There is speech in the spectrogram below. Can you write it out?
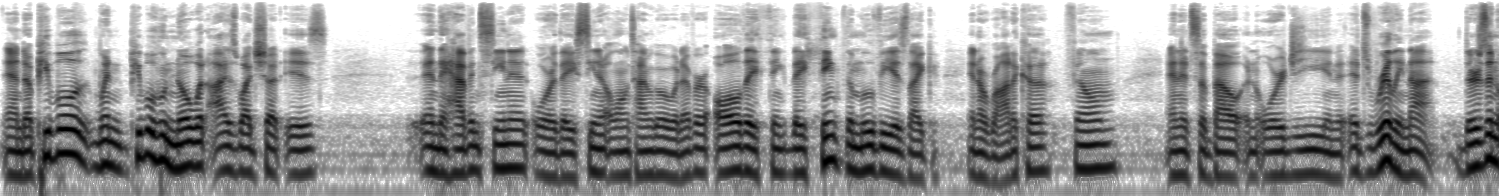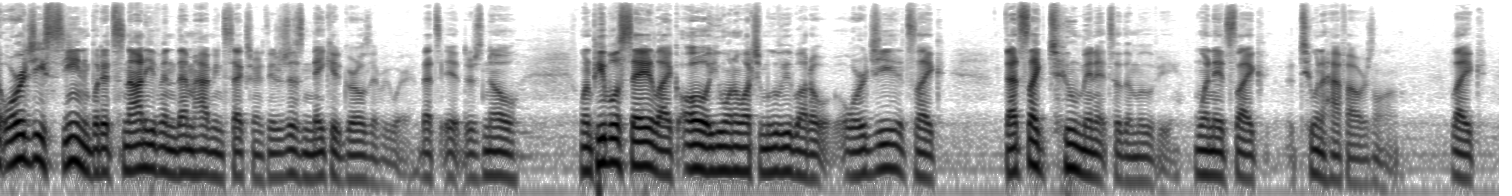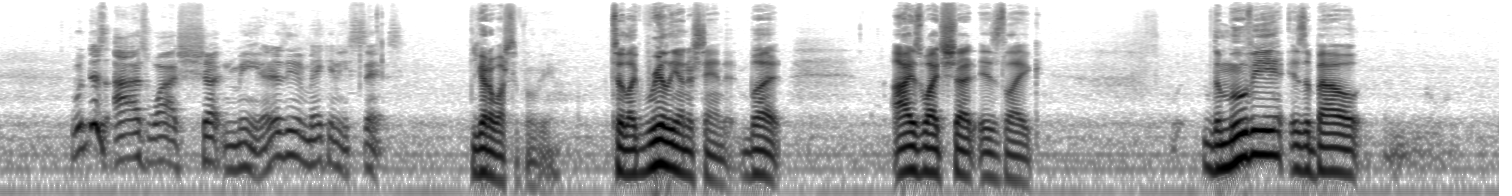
and uh, people when people who know what eyes wide shut is and they haven't seen it or they seen it a long time ago or whatever all they think they think the movie is like an erotica film and it's about an orgy and it's really not there's an orgy scene but it's not even them having sex or anything. There's just naked girls everywhere. That's it. There's no when people say like oh you want to watch a movie about an orgy? It's like that's like two minutes of the movie when it's like two and a half hours long. Like What does eyes wide shut mean? That doesn't even make any sense. you gotta watch the movie to like really understand it. But eyes wide shut is like the movie is about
